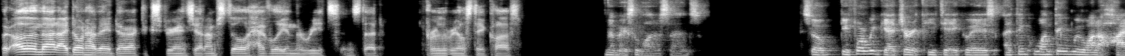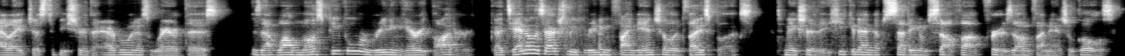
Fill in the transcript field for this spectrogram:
But other than that, I don't have any direct experience yet. I'm still heavily in the REITs instead for the real estate class. That makes a lot of sense. So before we get to our key takeaways, I think one thing we want to highlight just to be sure that everyone is aware of this is that while most people were reading Harry Potter, Gaetano was actually reading financial advice books to make sure that he could end up setting himself up for his own financial goals.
